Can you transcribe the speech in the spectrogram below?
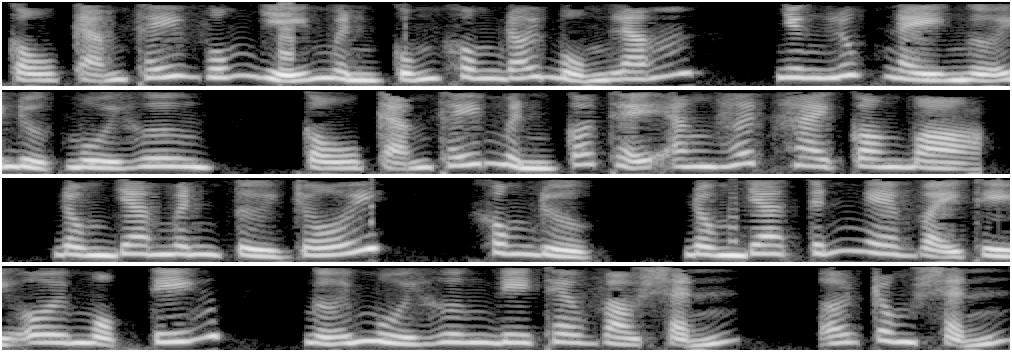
cậu cảm thấy vốn dĩ mình cũng không đói bụng lắm, nhưng lúc này ngửi được mùi hương, cậu cảm thấy mình có thể ăn hết hai con bò, đồng gia Minh từ chối, không được, đồng gia tính nghe vậy thì ôi một tiếng, ngửi mùi hương đi theo vào sảnh, ở trong sảnh,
